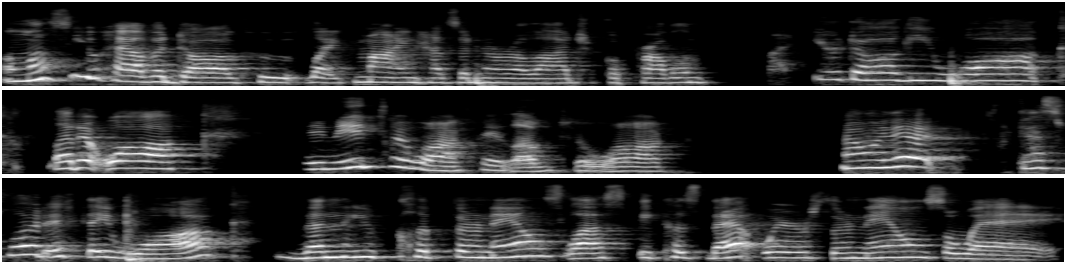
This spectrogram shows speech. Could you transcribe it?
unless you have a dog who, like mine, has a neurological problem, let your doggy walk. Let it walk. They need to walk. They love to walk. Not only that, guess what? If they walk, then you clip their nails less because that wears their nails away.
